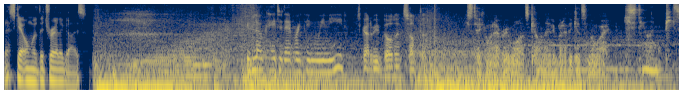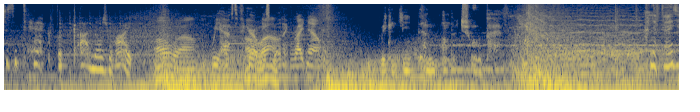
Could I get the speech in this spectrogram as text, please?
let's get on with the trailer, guys. You've located everything we need. He's got to be building something. He's taking whatever he wants, killing anybody that gets in the way. He's stealing pieces of tech for God knows why. Oh, wow. We have to figure oh, out what he's building right now. We can lead them on the true path. Clifford,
